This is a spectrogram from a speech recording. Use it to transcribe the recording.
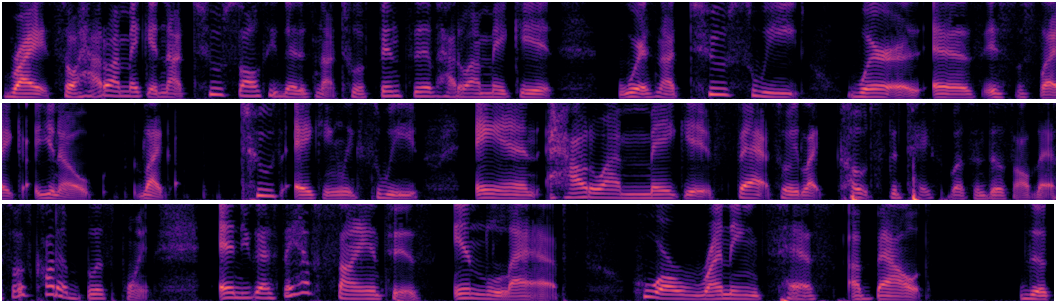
right? So, how do I make it not too salty that it's not too offensive? How do I make it where it's not too sweet, whereas it's just like, you know, like tooth achingly sweet and how do I make it fat so it like coats the taste buds and does all that. So it's called a bliss point. And you guys, they have scientists in labs who are running tests about the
